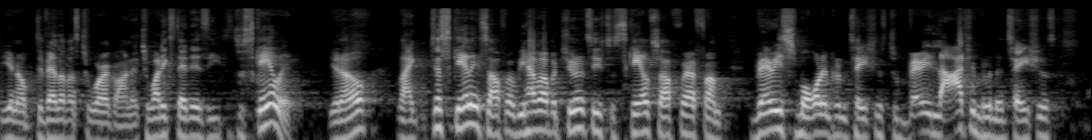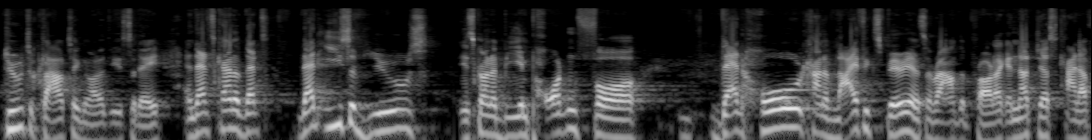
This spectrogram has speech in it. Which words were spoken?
you know, developers to work on it? To what extent is it easy to scale it? You know, like just scaling software, we have opportunities to scale software from very small implementations to very large implementations due to cloud technologies today. And that's kind of, that's, that ease of use is going to be important for that whole kind of life experience around the product and not just kind of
